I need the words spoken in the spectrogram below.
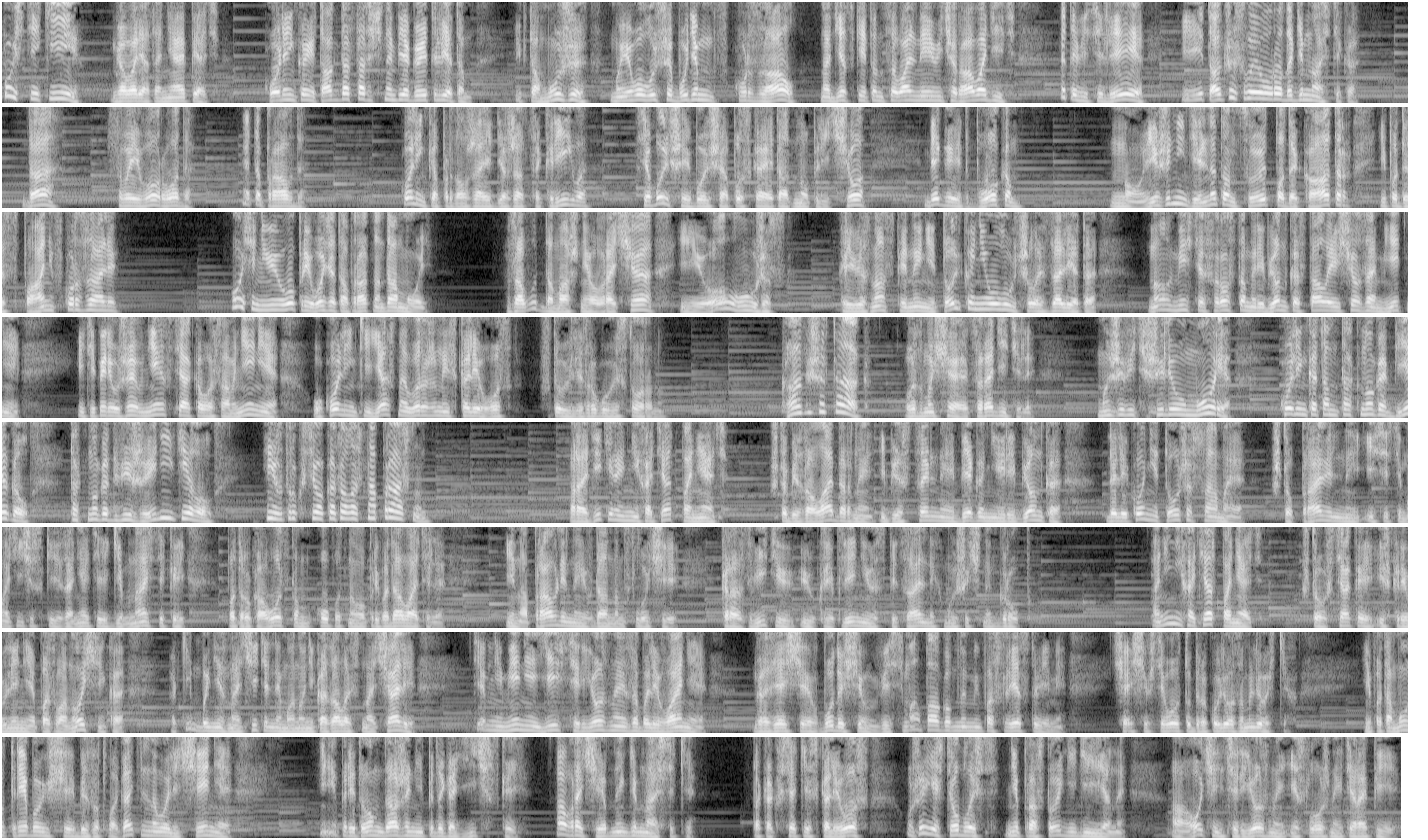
«Пустяки!» – говорят они опять. Коленька и так достаточно бегает летом, и к тому же мы его лучше будем в курзал на детские танцевальные вечера водить. Это веселее и также своего рода гимнастика. Да, своего рода. Это правда. Коленька продолжает держаться криво, все больше и больше опускает одно плечо, бегает боком, но еженедельно танцует под экатор и под испань в курзале. Осенью его привозят обратно домой. Зовут домашнего врача, и, о ужас, кривизна спины не только не улучшилась за лето, но вместе с ростом ребенка стала еще заметнее, и теперь уже вне всякого сомнения у Коленьки ясно выраженный сколиоз в ту или другую сторону. «Как же так?» – возмущаются родители. «Мы же ведь жили у моря, Коленька там так много бегал, так много движений делал, и вдруг все оказалось напрасным». Родители не хотят понять, что безалаберное и бесцельное бегание ребенка далеко не то же самое, что правильные и систематические занятия гимнастикой под руководством опытного преподавателя и направленные в данном случае к развитию и укреплению специальных мышечных групп. Они не хотят понять, что всякое искривление позвоночника, каким бы незначительным оно ни казалось вначале, тем не менее есть серьезное заболевание, грозящее в будущем весьма пагубными последствиями, чаще всего туберкулезом легких, и потому требующее безотлагательного лечения, и притом даже не педагогической, а врачебной гимнастики, так как всякий сколиоз уже есть область не простой гигиены, а очень серьезной и сложной терапии.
